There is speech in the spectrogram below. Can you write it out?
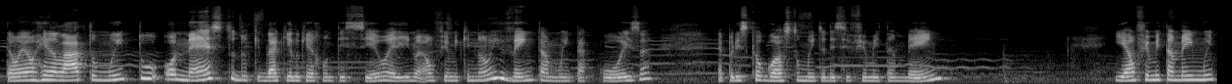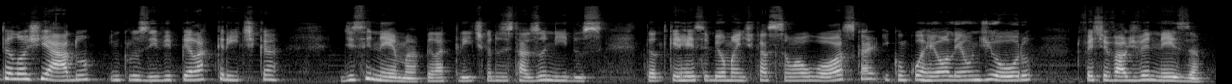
Então é um relato muito honesto do que, daquilo que aconteceu. Ele é um filme que não inventa muita coisa. É por isso que eu gosto muito desse filme também. E é um filme também muito elogiado, inclusive pela crítica de cinema, pela crítica dos Estados Unidos. Tanto que ele recebeu uma indicação ao Oscar e concorreu ao Leão de Ouro do Festival de Veneza.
